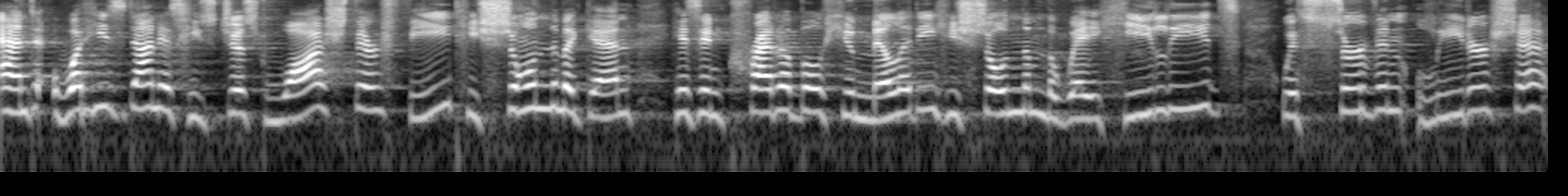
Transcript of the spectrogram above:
And what he's done is he's just washed their feet. He's shown them again his incredible humility. He's shown them the way he leads with servant leadership.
